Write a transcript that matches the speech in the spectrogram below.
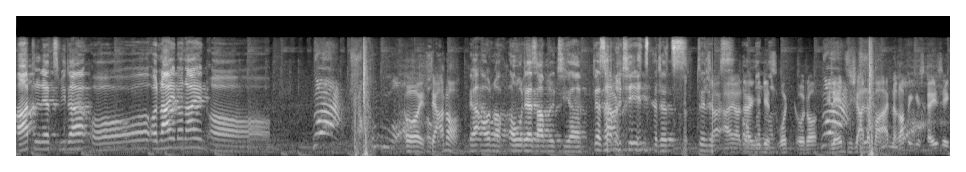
Bartel jetzt wieder. Oh, oh nein, oh nein. Oh. Oh, jetzt der Anna. Der auch noch. Oh, der sammelt hier. Der sammelt hier Incidents. Deluxe. Ja, Alter, Oh, geht jetzt rund, oder? Die lehnen sich alle mal an. Rappiges Racing.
